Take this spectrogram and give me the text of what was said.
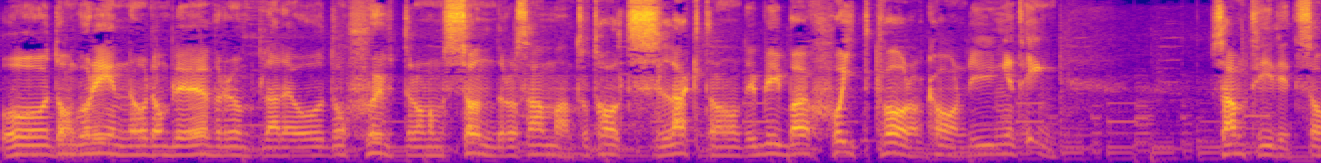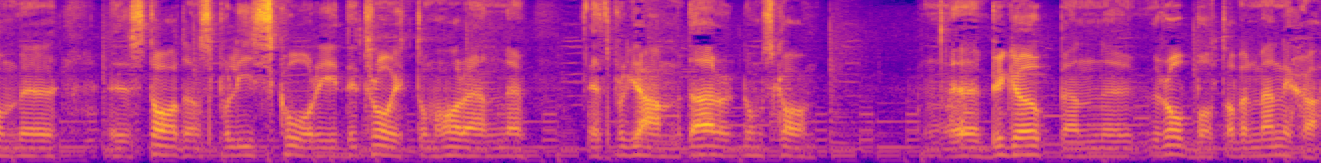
Och de går in och de blir överrumplade och de skjuter honom sönder och samman. Totalt slaktar honom. Det blir bara skit kvar av karln. Det är ju ingenting. Samtidigt som Eh, Eh, stadens poliskår i Detroit. De har en, eh, ett program där de ska eh, bygga upp en robot av en människa.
